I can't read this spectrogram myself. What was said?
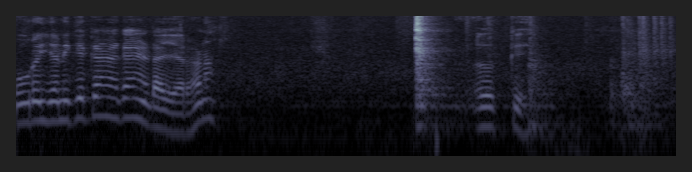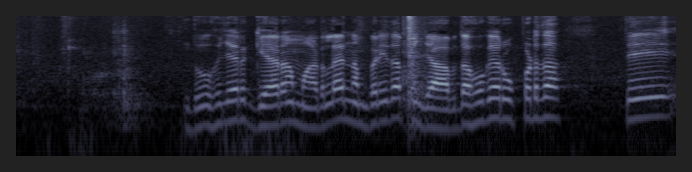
ਪੂਰੀ ਯਾਨੀ ਕਿ ਘੈਂਟ ਘੈਂਟ ਆ ਯਾਰ ਹਨਾ? ਓਕੇ। 2011 ਮਾਡਲ ਹੈ ਨੰਬਰ ਇਹਦਾ ਪੰਜਾਬ ਦਾ ਹੋ ਗਿਆ ਰੋਪੜ ਦਾ। ਤੇ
